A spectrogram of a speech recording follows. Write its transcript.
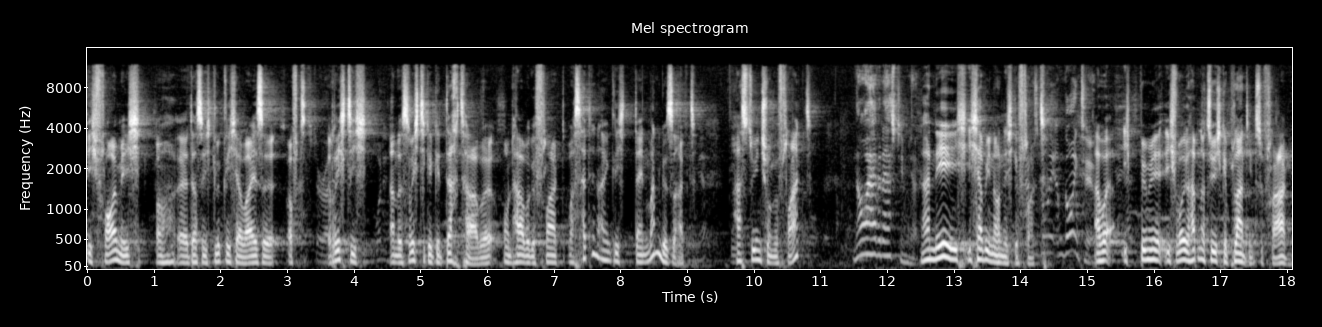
Ich freue mich, äh, dass ich glücklicherweise oft richtig an das Richtige gedacht habe und habe gefragt, was hat denn eigentlich dein Mann gesagt? Hast du ihn schon gefragt? Ah, nee, ich, ich habe ihn noch nicht gefragt. Aber ich, ich habe natürlich geplant, ihn zu fragen.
